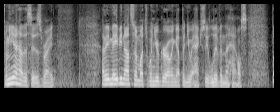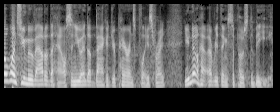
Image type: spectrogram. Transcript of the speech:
I mean, you know how this is, right? I mean, maybe not so much when you're growing up and you actually live in the house, but once you move out of the house and you end up back at your parents' place, right? You know how everything's supposed to be.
